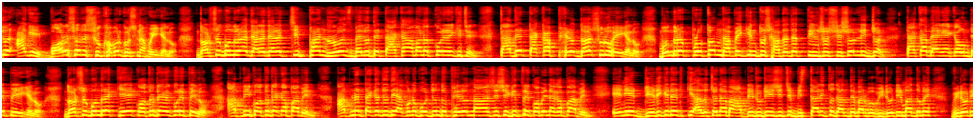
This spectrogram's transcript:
পুজোর আগেই বড়সড় সুখবর ঘোষণা হয়ে গেল। দর্শক বন্ধুরা, যারা যারা চিপ ফান্ড রোজ ভ্যালুতে টাকা আমানত করে রেখেছেন, তাদের টাকা ফেরত দেওয়া শুরু হয়ে গেল। বন্ধুরা, প্রথম ধাপে কিন্তু সাত হাজার তিনশো ছেচল্লিশ জন টাকা ব্যাঙ্ক অ্যাকাউন্টে পেয়ে গেল। দর্শক বন্ধুরা, কে কত টাকা করে পেল? আপনি কত টাকা পাবেন? আপনার টাকা যদি এখনও পর্যন্ত ফেরত না আসে, সেক্ষেত্রে কবে টাকা পাবেন? এ নিয়ে ডেডিকেটেড কি আলোচনা বা আপডেট উঠে এসেছে, বিস্তারিত জানতে পারব ভিডিওটির মাধ্যমে। ভিডিওটি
